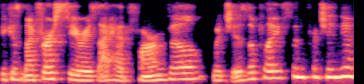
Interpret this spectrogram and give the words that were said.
Because my first series, I had Farmville, which is a place in Virginia,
